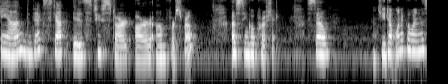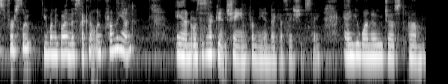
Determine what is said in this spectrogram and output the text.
And the next step is to start our um, first row of single crochet. So you don't want to go in this first loop you want to go in the second loop from the end and or the second chain from the end I guess I should say. And you want to just um,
